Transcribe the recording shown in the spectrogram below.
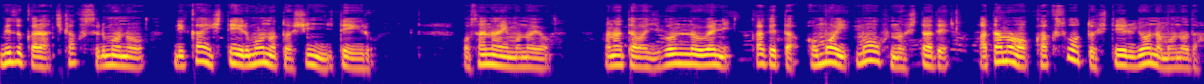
自ら知覚するものを理解しているものと信じている。幼い者よ。あなたは自分の上にかけた重い毛布の下で頭を隠そうとしているようなものだ。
